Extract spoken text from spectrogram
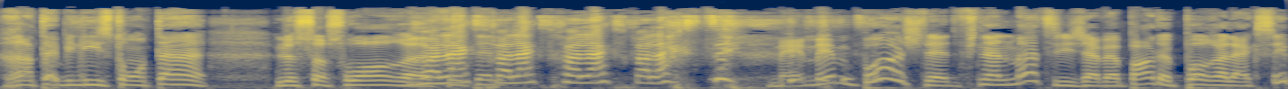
rentabilise ton temps. Le ce soir. euh, Relax, relax, relax, relax, sais. mais même pas. j'étais- Finalement, j'avais peur de pas relaxer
